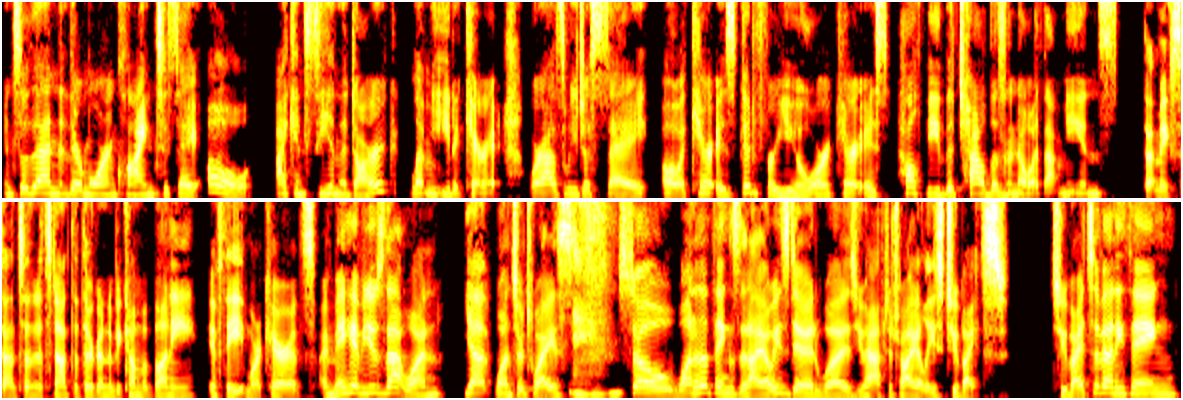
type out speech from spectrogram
And so then they're more inclined to say, oh, I can see in the dark. Let me eat a carrot. Whereas we just say, oh, a carrot is good for you or a carrot is healthy. The child doesn't know what that means. That makes sense. And it's not that they're going to become a bunny if they eat more carrots. I may have used that one. Yep. Once or twice. so, one of the things that I always did was you have to try at least two bites. Two bites of anything,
